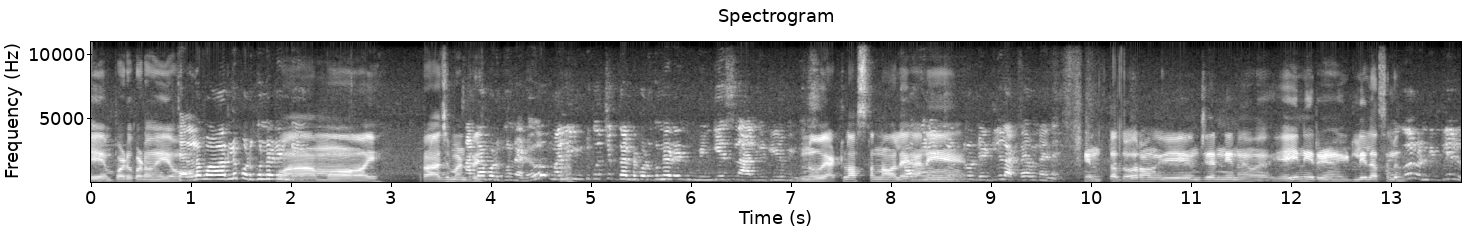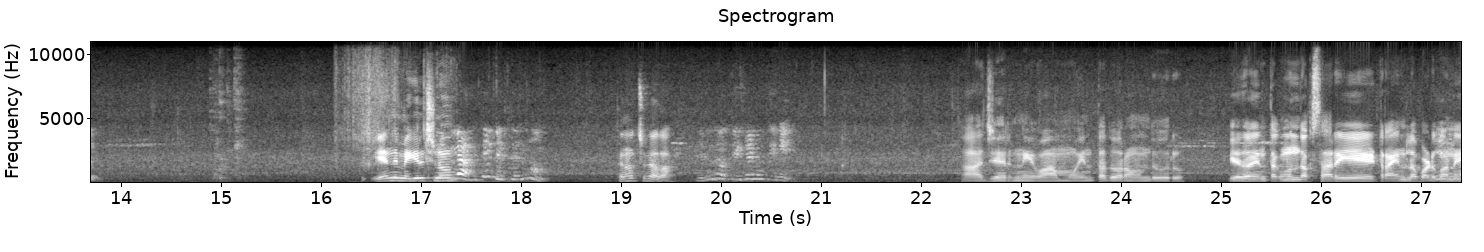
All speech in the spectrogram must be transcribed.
ఏం పడుకోవడం తెల్లవారులు పడుకున్నాడు రాజమండ్రి. పడుకున్నాడు. మళ్ళీ ఇంటికి వచ్చి గంట పడుకున్నాడు మింగేసి నాలుగు నువ్వు ఎట్లా వస్తున్నావులే కానీ. ఇంత దూరం ఏం జర్నీ ఏ ఇడ్లీలు అసలు? ఏంది మిగిల్చిన తినొచ్చు కదా? ఆ జర్నీ వామ్మో ఇంత దూరం ఉంది ఊరు ఏదో ఇంతకు ముందు ఒకసారి ట్రైన్లో పడుకొని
